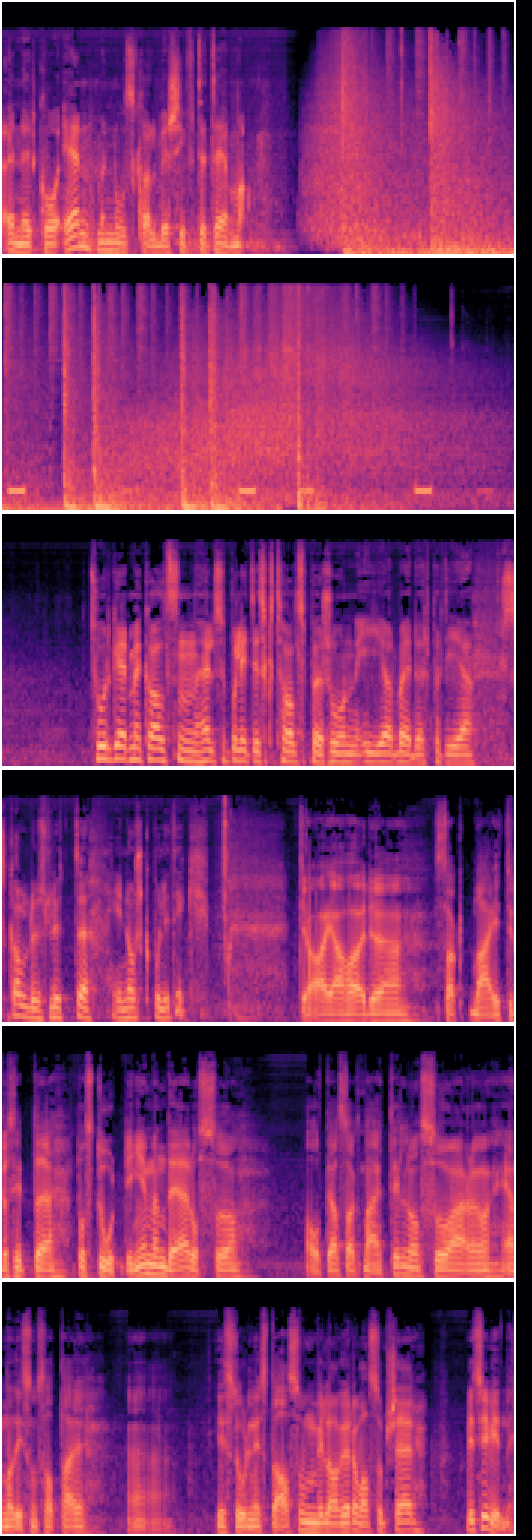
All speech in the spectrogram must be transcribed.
NRK1, men nå skal vi skifte tema. Torgeir Micaelsen, helsepolitisk talsperson i Arbeiderpartiet. Skal du slutte i norsk politikk? Ja, jeg har eh, sagt nei til å sitte på Stortinget, men det er også alt jeg har sagt nei til. Og så er det en av de som satt her Eh, i stolen i stad, som vil avgjøre hva som skjer hvis vi vinner.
